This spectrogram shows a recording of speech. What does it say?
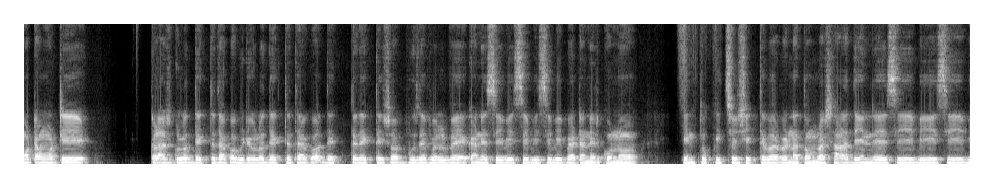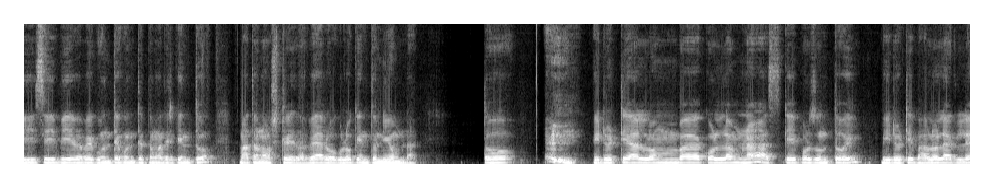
মোটামুটি ক্লাসগুলো দেখতে থাকো, ভিডিওগুলো দেখতে থাকো। দেখতে দেখতে সব বুঝে ফেলবে। এখানে সিবিসি ভিসিবি প্যাটার্নের কোনো কিন্তু কিছুই শিখতে পারবে না। তোমরা সারাদিন এসি বিএসি ভিসিবি এভাবে গুনতে গুনতে তোমাদের কিন্তু মাথা নষ্ট হয়ে যাবে, আর ওগুলো কিন্তু নিয়ম না। তো ভিডিওটি আর লম্বা করলাম না, আজকে পর্যন্তই। ভিডিওটি ভালো লাগলে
